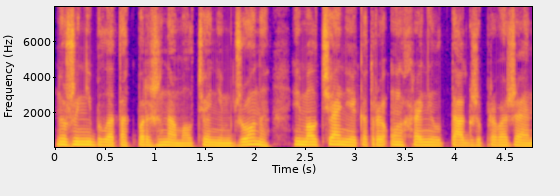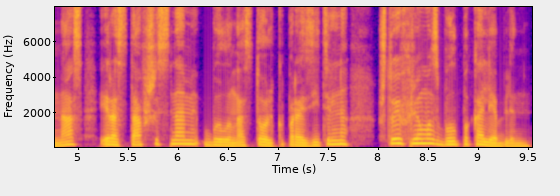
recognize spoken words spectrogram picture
но жени была так поражена молчанием Джона, и молчание, которое он хранил также провожая нас и расставшись с нами, было настолько поразительно, что и Фрюманс был поколеблен.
